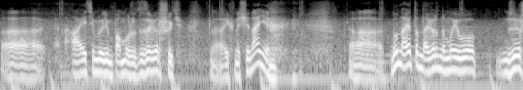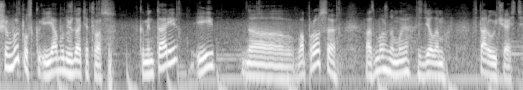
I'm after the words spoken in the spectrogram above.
э, а этим людям поможет завершить э, их начинание а, ну, на этом, наверное, мы его завершим выпуск, и я буду ждать от вас комментарии и э, вопросы. Возможно, мы сделаем вторую часть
